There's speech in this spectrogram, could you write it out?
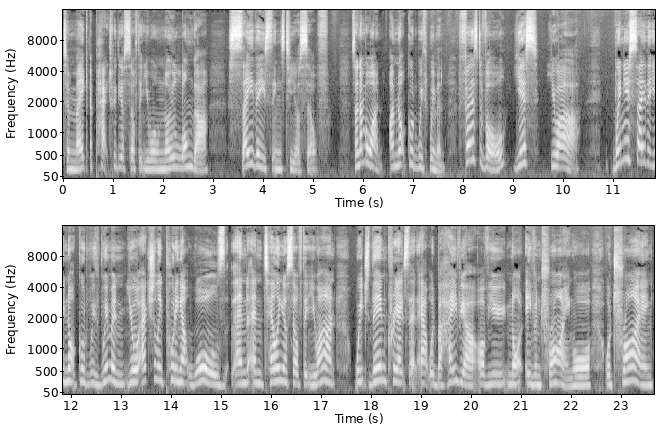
to make a pact with yourself that you will no longer say these things to yourself. So, number one, I'm not good with women. First of all, yes, you are when you say that you're not good with women, you're actually putting up walls and, and telling yourself that you aren't, which then creates that outward behavior of you not even trying or or trying,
